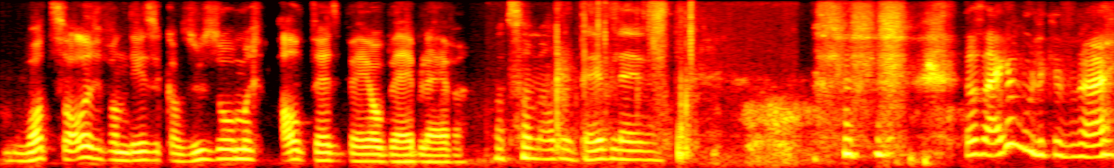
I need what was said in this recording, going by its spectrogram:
wat zal er van deze kazoo-zomer altijd bij jou bijblijven? Wat zal me altijd bijblijven? dat is echt een moeilijke vraag.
